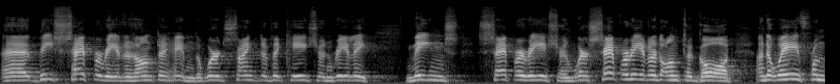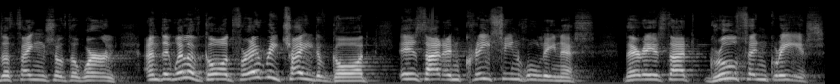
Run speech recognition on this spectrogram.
uh, be separated unto Him. The word sanctification really means separation. We're separated unto God and away from the things of the world. And the will of God for every child of God is that increasing holiness. There is that growth in grace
